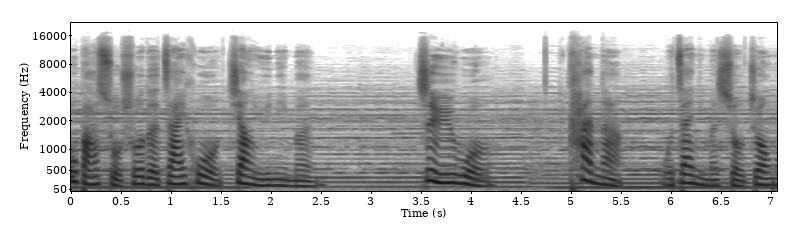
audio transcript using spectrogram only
不把所说的灾祸降于你们。至于我，看哪，我在你们手中，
